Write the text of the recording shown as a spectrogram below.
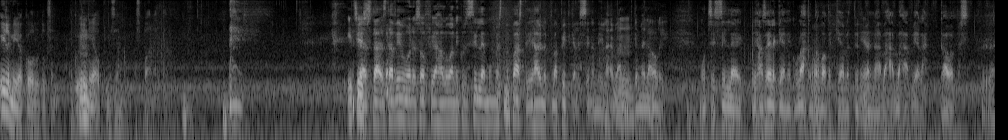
ilmiökoulutuksen, eiku ilmiöoppimisen Spinal Tap. Itse Ja asiassa, sitä, sitä viime vuoden Sofia haluaa, niin kuin siis silleen mun mielestä me päästiin ihan yllättävän pitkälle siinä niillä eväillä, mm. mitkä meillä oli. Mutta siis silleen ihan selkeä niin kuin lähtötavoitekin on, että nyt Joo. mennään vähän, vähän vielä kauemmas. Kyllä.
